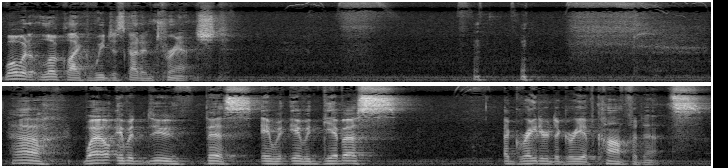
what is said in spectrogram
what would it look like if we just got entrenched? Uh, well, it would do this it would, it would give us a greater degree of confidence.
